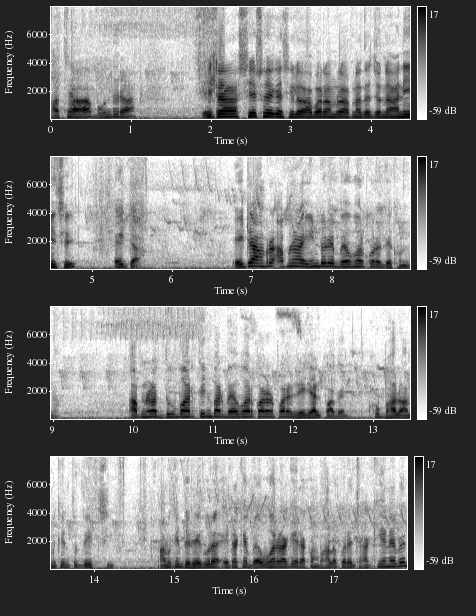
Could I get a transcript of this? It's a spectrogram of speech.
আচ্ছা বন্ধুরা এটা শেষ হয়ে গেছিল আবার আমরা আপনাদের জন্য আনিয়েছি। এইটা। এইটা আমরা আপনারা ইনডোরে ব্যবহার করে দেখুন না। আপনারা দুবার তিনবার ব্যবহার করার পরে রেজাল্ট পাবেন। খুব ভালো আমি কিন্তু দিচ্ছি। আমি কিন্তু রেগুলার এটাকে ব্যবহারের আগে এরকম ভালো করে ঝাঁকিয়ে নেবেন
